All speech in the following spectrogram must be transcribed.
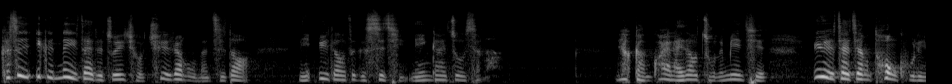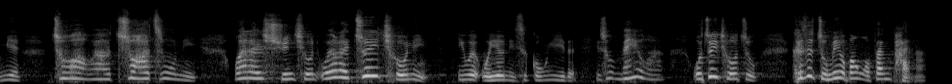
可是一个内在的追求，却让我们知道，你遇到这个事情，你应该做什么？你要赶快来到主的面前。越在这样痛苦里面，主啊，我要抓住你，我要来寻求你，我要来追求你，因为唯有你是公义的。你说没有啊？我追求主，可是主没有帮我翻盘啊，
